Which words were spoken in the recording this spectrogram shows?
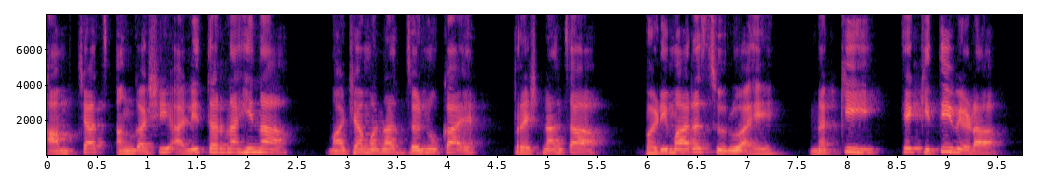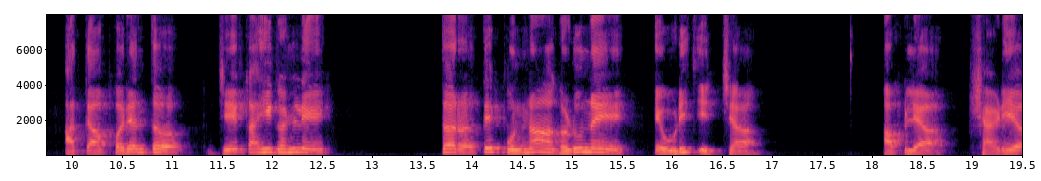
आमच्याच अंगाशी आली तर नाही ना? माझ्या मनात जणू काय प्रश्नांचा भडीमारच सुरू आहे. नक्की हे किती वेळा? आतापर्यंत जे काही घडले तर ते पुन्हा घडू नये एवढीच इच्छा. आपल्या शाळेय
